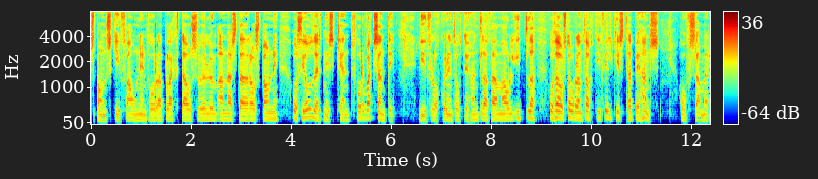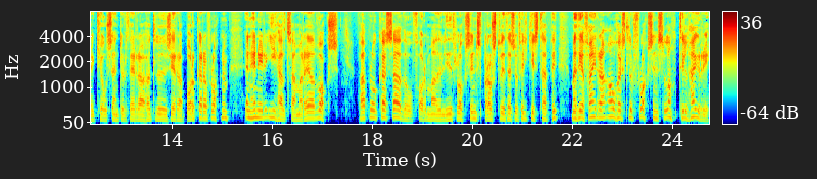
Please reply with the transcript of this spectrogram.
Spánski fánin fór að blakta á svölum annar staðar á Spáni og þjóðverniskend fór vaksandi. Líðflokkurinn þótti höndla það mál ítla og þá stóran þátt í fylgistabi hans. Hófsamari kjósendur þeirra hölluðu sér að borgarafloknum en hinn er íhaldsamar eða voks. Pablo Casado, formaður líðflokksins, brást við þessu fylgistapi með því að færa áherslur flokksins langt til hægri.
